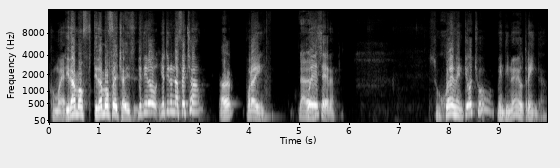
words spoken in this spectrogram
¿Cómo es? Tiramos, tiramos fecha, dices. Yo tiro, yo tiro una fecha A ver. por ahí. Puede ser su jueves 28, 29 o 30.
